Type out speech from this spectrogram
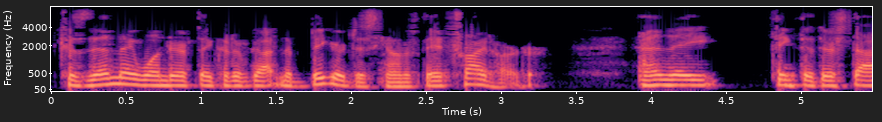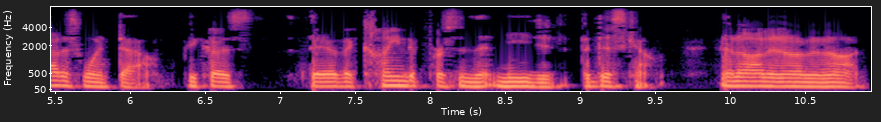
Because then they wonder if they could have gotten a bigger discount if they had tried harder. And they think that their status went down because they're the kind of person that needed the discount. And on and on and on.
